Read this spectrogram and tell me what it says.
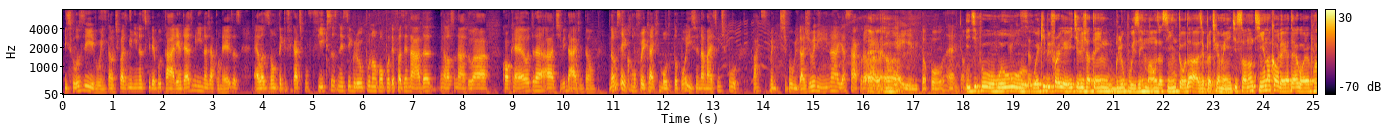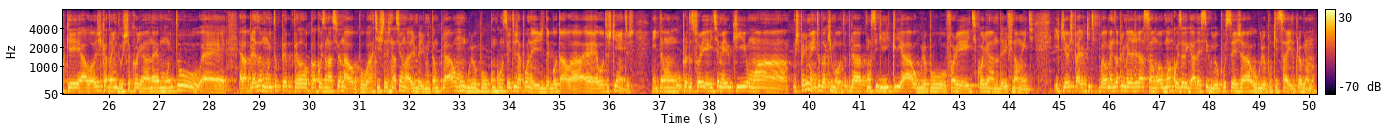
exclusivo. Então, tipo, as meninas que debutarem, até as meninas japonesas, elas vão ter que ficar, tipo, fixas nesse grupo, não vão poder fazer nada relacionado a qualquer outra atividade. Então, não sei como foi que a Akimoto topou isso, ainda mais com, tipo, participante, tipo, a Jurina e a Sakura lá, É, mas aham. ok, ele topou, né? Então, E tipo, É o, isso. o AKB48 ele já tem grupos irmãos assim em toda a Ásia praticamente, só não tinha na Coreia até agora porque a lógica da indústria coreana é muito. é, ela preza muito pe- pela, pela coisa nacional, por artistas nacionais mesmo. Então, pra um grupo com conceito japonês debutar lá, é outros 500. Então, o Produce 48 é meio que uma, um experimento do Akimoto pra conseguir criar o grupo 48 coreano dele finalmente. E que eu espero que, tipo, pelo menos a primeira geração, alguma coisa ligada a esse grupo, seja o grupo que sair do programa.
